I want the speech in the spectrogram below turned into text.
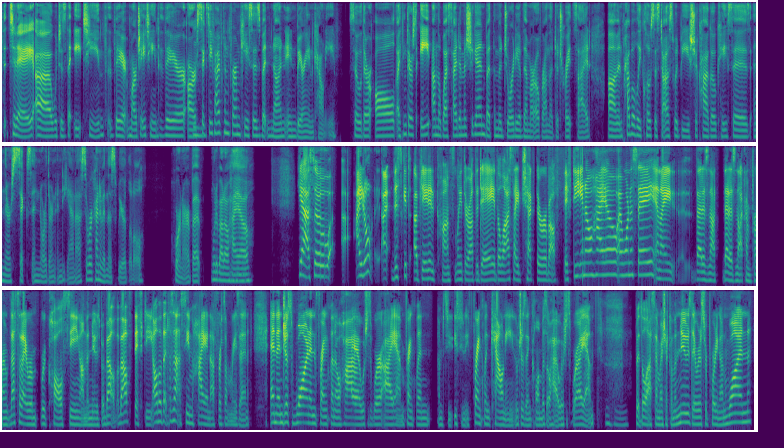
th- today, uh, which is the 18th, there March 18th, there are mm-hmm. 65 confirmed cases, but none in Berrien County. So they're all, I think there's eight on the west side of Michigan, but the majority of them are over on the Detroit side. Um, and probably closest to us would be Chicago cases, and there's six in northern Indiana. So we're kind of in this weird little corner. But what about Ohio? Yeah, so I don't. I, this gets updated constantly throughout the day. The last I checked, there were about fifty in Ohio. I want to say, and I that is not that is not confirmed. That's what I re- recall seeing on the news, but about about fifty. Although that does not seem high enough for some reason. And then just one in Franklin, Ohio, which is where I am. Franklin, um, excuse me, Franklin County, which is in Columbus, Ohio, which is where I am. Mm-hmm. But the last time I checked on the news, they were just reporting on one.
